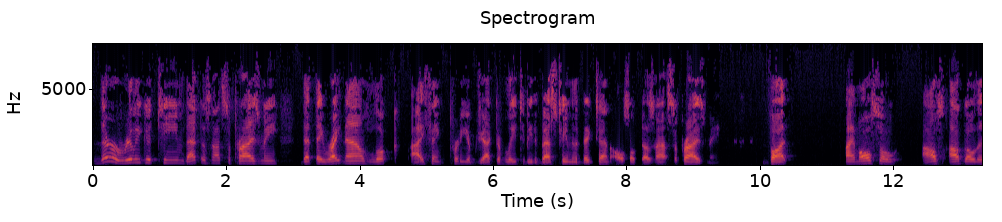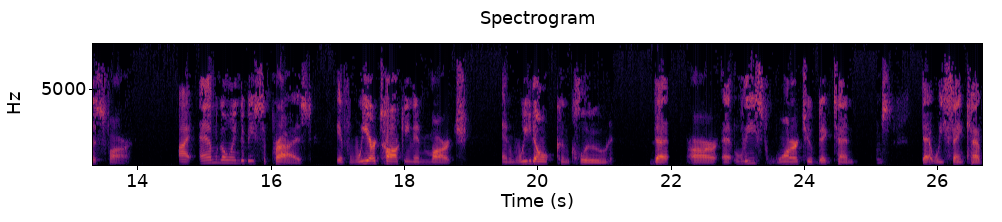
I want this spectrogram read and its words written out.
they're a really good team. That does not surprise me that they right now look, I think, pretty objectively to be the best team in the Big Ten also does not surprise me. But I'm also, I'll, I'll go this far. I am going to be surprised if we are talking in March and we don't conclude that are at least one or two Big Ten teams that we think have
